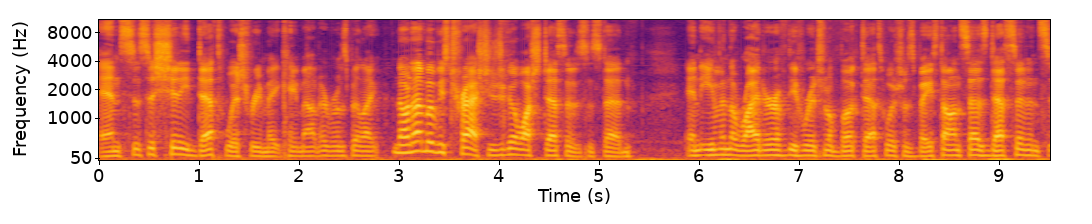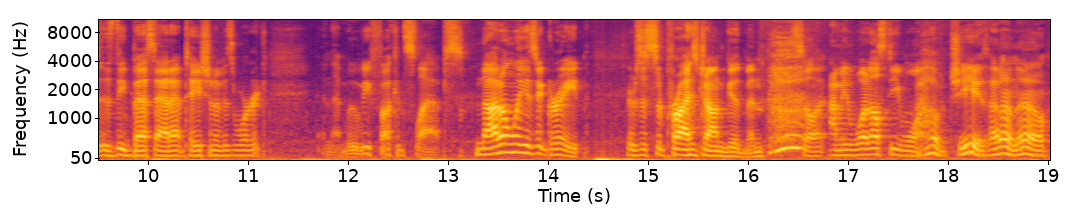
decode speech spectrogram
And since the shitty Death Wish remake came out, everyone's been like, "No, that movie's trash. You should go watch Death Sentence instead." And even the writer of the original book Death Wish was based on says Death Sentence is the best adaptation of his work. And that movie fucking slaps. Not only is it great, there's a surprise John Goodman. so I mean, what else do you want? oh, jeez, I don't know.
